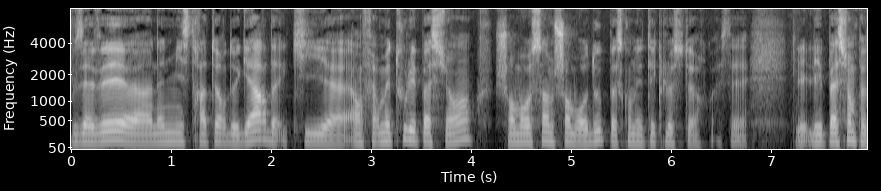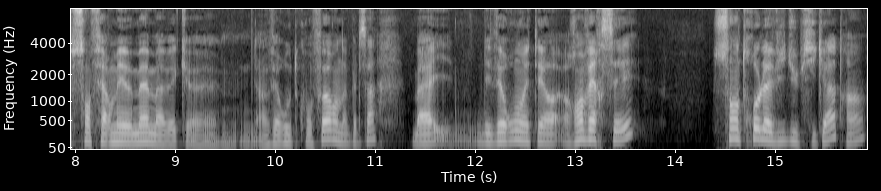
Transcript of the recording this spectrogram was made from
vous avez euh, un administrateur de garde qui euh, a enfermé tous les patients, chambre simple, chambre double, parce qu'on était cluster. Les, patients peuvent s'enfermer eux-mêmes avec euh, un verrou de confort, on appelle ça. Bah, les verrous ont été renversés, sans trop l'avis du psychiatre, hein,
